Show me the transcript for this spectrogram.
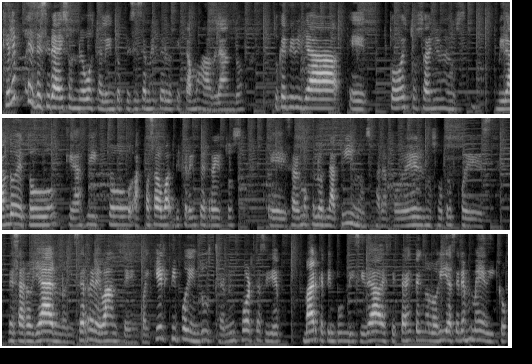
¿qué le puedes decir a esos nuevos talentos precisamente de los que estamos hablando? Tú que tienes ya eh, todos estos años mirando de todo, que has visto, has pasado diferentes retos, eh, sabemos que los latinos, para poder nosotros pues desarrollarnos y ser relevantes en cualquier tipo de industria, no importa si es marketing, publicidad, si estás en tecnología, si eres médico,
